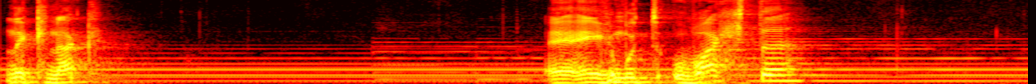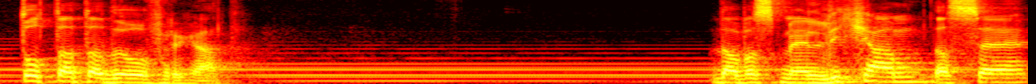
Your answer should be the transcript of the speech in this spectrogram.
Een knak. En je moet wachten totdat dat overgaat. dat was mijn lichaam dat zei,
